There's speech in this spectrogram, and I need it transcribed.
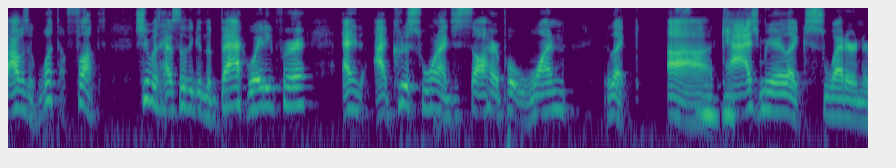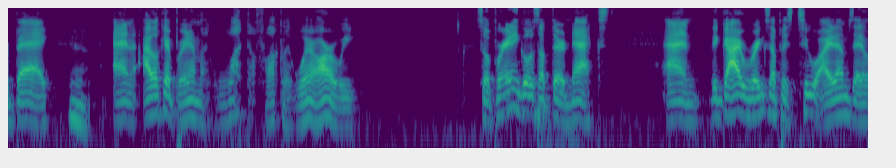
I was like, what the fuck? She must have something in the back waiting for her. And I could have sworn I just saw her put one, like, uh, Mhm. cashmere, like, sweater in her bag. Yeah. And I look at Brandon, I'm like, what the fuck? Like, where are we? So Brandon goes up there next. And the guy rings up his two items, and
